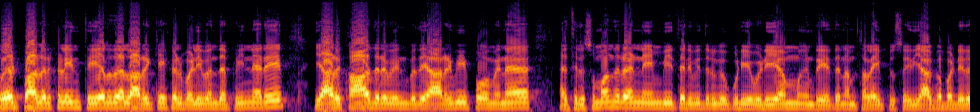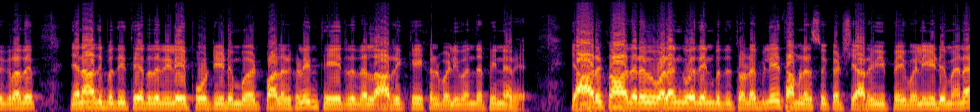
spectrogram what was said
வேட்பாளர்களின் தேர்தல் அறிக்கைகள் வெளிவந்த பின்னரே யாருக்கு ஆதரவு என்பதை அறிவிப்போம் என திரு சுமந்திரன் எம்பி தெரிவித்திருக்கக்கூடிய விடயம். இன்றைய தினம் தலைப்பு செய்தியாக்கப்பட்டிருக்கிறது. ஜனாதிபதி தேர்தலிலே போட்டியிடும் வேட்பாளர்களின் தேர்தல் அறிக்கைகள் வெளிவந்த பின்னரே யாருக்கு ஆதரவு வழங்குவது என்பது தொடர்பிலே தமிழரசு கட்சி அறிவிப்பை வெளியிடும் என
